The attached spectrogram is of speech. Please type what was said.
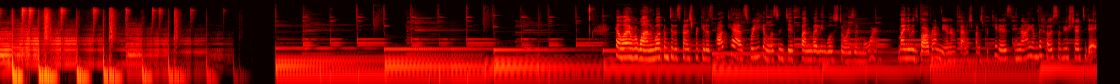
Hello, everyone. Welcome to the Spanish for Kiddos podcast, where you can listen to fun bilingual stories and more. My name is Barbara. I'm the owner of Spanish Spanish for Kiddos, and I am the host of your show today.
